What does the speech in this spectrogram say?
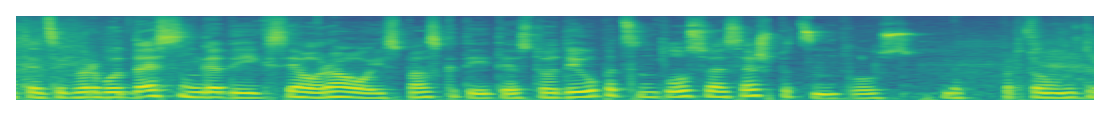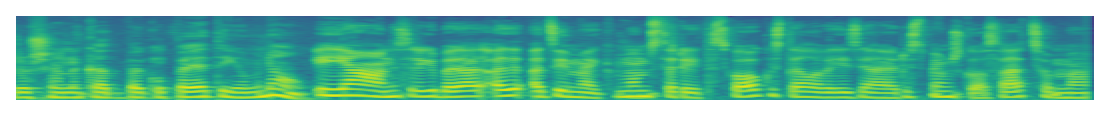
Attiecīgi, varbūt desmitgadīgs jau raujas paskatīties to 12, plus vai 16, plus, bet par to mums droši vien nekāda begla pētījuma nav. Jā, un es arī gribēju atzīmēt, ka mums arī tas fokus televīzijā ir uz pirmskolas vecuma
